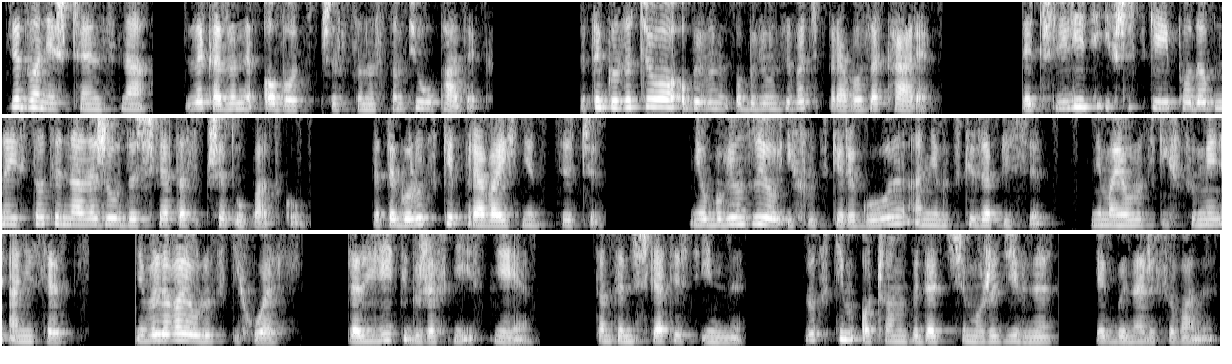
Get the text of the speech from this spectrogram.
Zjadła nieszczęsna, zakazany owoc, przez co nastąpił upadek. Dlatego zaczęło obowiązywać prawo za karę. Lecz Lilith i wszystkie jej podobne istoty należą do świata sprzed upadku. Dlatego ludzkie prawa ich nie dotyczy. Nie obowiązują ich ludzkie reguły, ani ludzkie zapisy. Nie mają ludzkich sumień ani serc. Nie wylewają ludzkich łez. Dla Lilith grzech nie istnieje. Tamten świat jest inny. Ludzkim oczom wydać się może dziwny, jakby narysowany.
